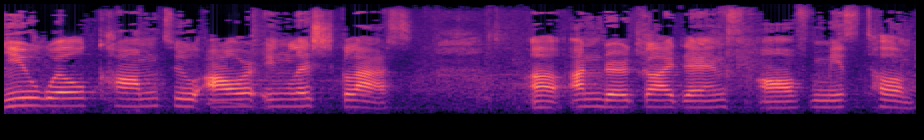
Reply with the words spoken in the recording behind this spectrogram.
you will come to our English class uh, under guidance of Miss Tom.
